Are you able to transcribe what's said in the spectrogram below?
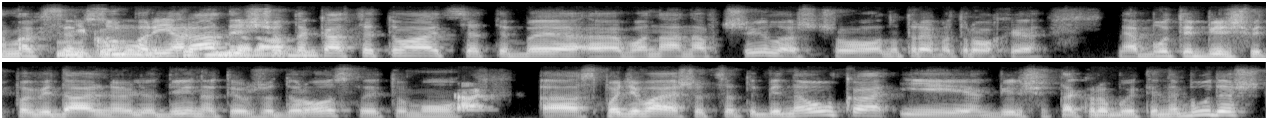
Максим, нікому супер. Я радий, що така ситуація тебе е, вона навчила. Що ну треба трохи е, бути більш відповідальною людиною. Ти вже дорослий, тому сподіваюся, що це тобі наука, і більше так робити не будеш.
